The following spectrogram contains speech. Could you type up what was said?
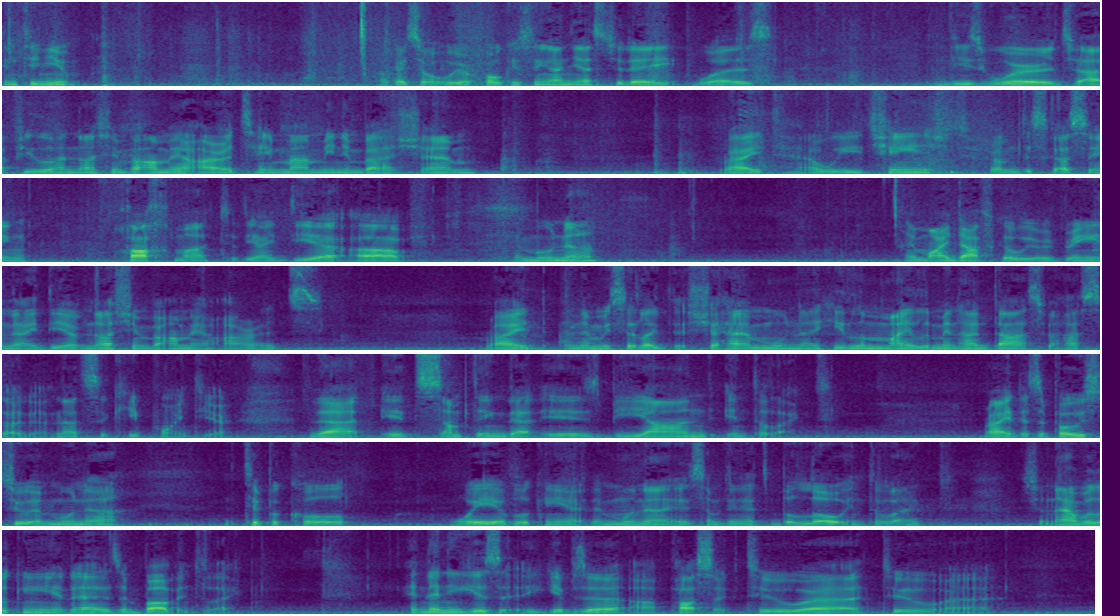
continue. Okay, so what we were focusing on yesterday was these words, "Va'afilu hanashim ba'Hashem." Right? Uh, we changed from discussing chachma to the idea of emuna. And why dafka we were bringing the idea of nashim ba'amei ha'aretz. Right? And then we said like this, "Sheha'emuna hi l'mayla min hadas v'hasaga." And that's the key point here that it's something that is beyond intellect, right? As opposed to emuna, the typical way of looking at emuna is something that's below intellect. So now we're looking at it as above intellect. And then he gives he gives a, a pasuk to uh, to uh,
